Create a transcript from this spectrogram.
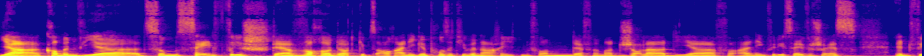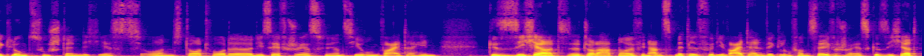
Ja, kommen wir zum Sailfish der Woche. Dort gibt es auch einige positive Nachrichten von der Firma Jolla, die ja vor allen Dingen für die Sailfish OS Entwicklung zuständig ist. Und dort wurde die Sailfish OS Finanzierung weiterhin gesichert. Jolla hat neue Finanzmittel für die Weiterentwicklung von Selfish OS gesichert.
